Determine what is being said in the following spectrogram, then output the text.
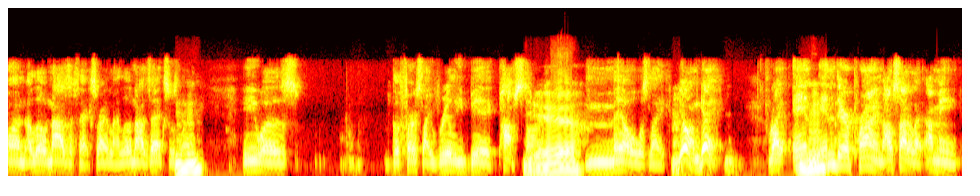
on a little Nas effects, right? Like Lil Nas X was mm-hmm. like he was the first like really big pop star. Yeah. Mel was like, "Yo, I'm gay," right? And mm-hmm. in their prime, outside of like, I mean,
